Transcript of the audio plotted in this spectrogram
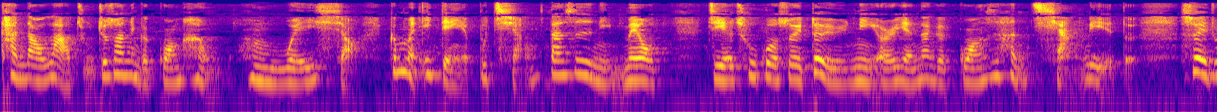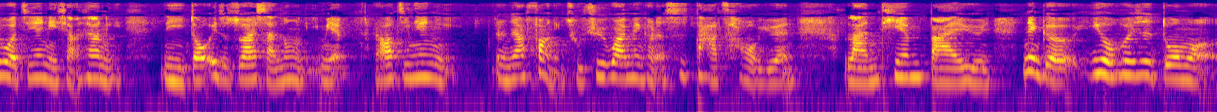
看到蜡烛，就算那个光很很微小，根本一点也不强，但是你没有接触过，所以对于你而言，那个光是很强烈的。所以如果今天你想象你你都一直住在山洞里面，然后今天你人家放你出去，外面可能是大草原、蓝天白云，那个又会是多么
